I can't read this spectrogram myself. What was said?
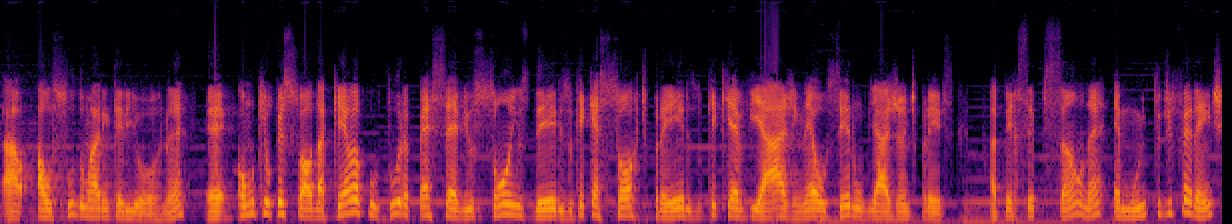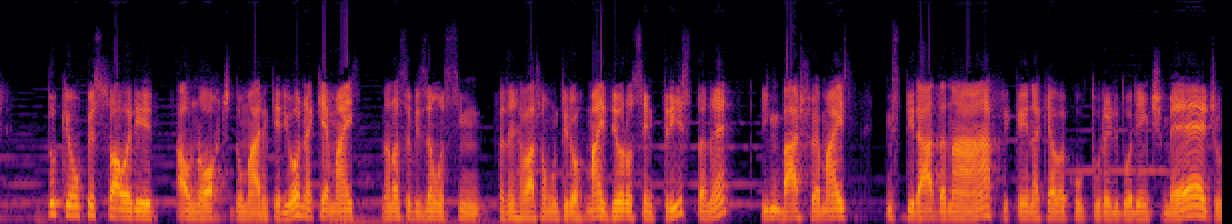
ao, ao sul do mar interior, né? É, como que o pessoal daquela cultura percebe os sonhos deles, o que, que é sorte para eles, o que, que é viagem, né? Ou ser um viajante para eles a percepção, né, é muito diferente do que um pessoal ali ao norte do mar interior, né, que é mais, na nossa visão, assim, fazendo relação ao interior, mais eurocentrista, né, e embaixo é mais inspirada na África e naquela cultura ali do Oriente Médio,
